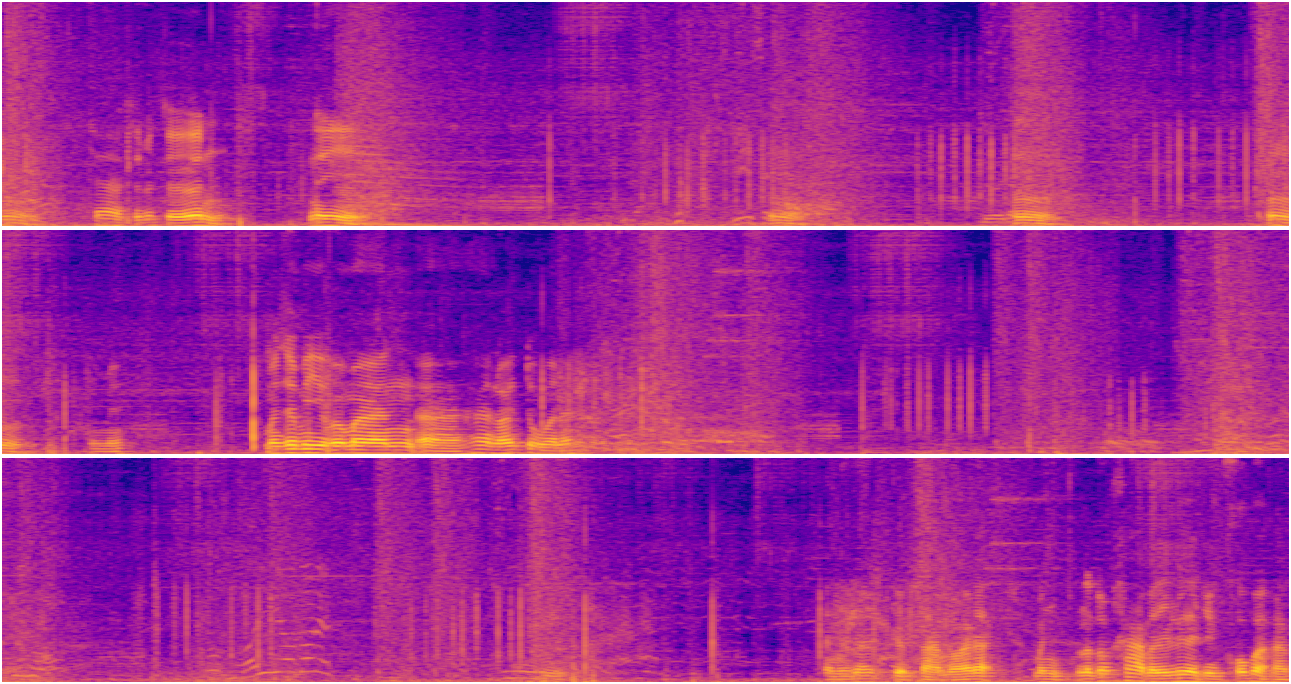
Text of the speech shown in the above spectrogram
อืมจ้าเสือเกิน นี่อืมอืมอืมเห็นไหมมันจะมีประมาณอ่าห้าร้อยตัวนะ ก็เกือบสามร้อยละมันเราต้องฆ่าไปเรื่อยๆจนครบอะครับ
